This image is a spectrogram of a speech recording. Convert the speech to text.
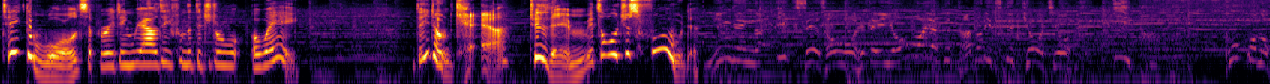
Take the world separating reality from the digital away. They don't care. To them, it's all just food. 人間が幾星層を経てようやくたどり着く境地をイーターは個々の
